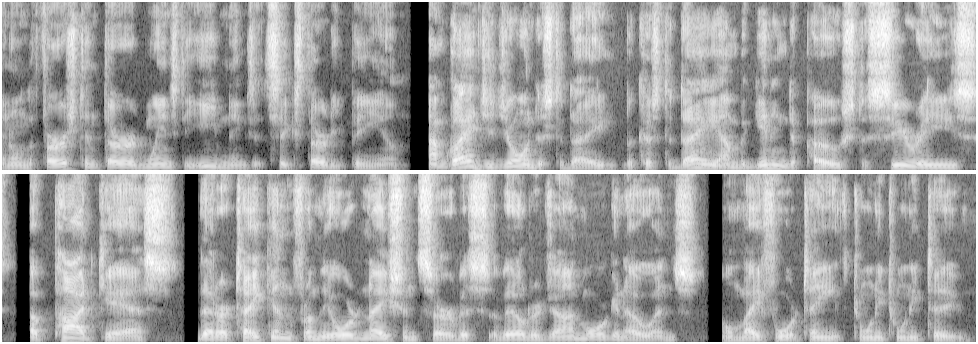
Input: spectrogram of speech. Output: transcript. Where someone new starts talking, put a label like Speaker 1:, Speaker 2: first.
Speaker 1: and on the first and third Wednesday evenings at 6:30 p.m. I'm glad you joined us today because today I'm beginning to post a series of podcasts that are taken from the ordination service of Elder John Morgan Owens on May 14th, 2022.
